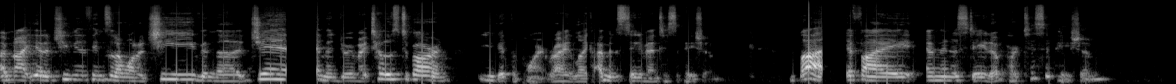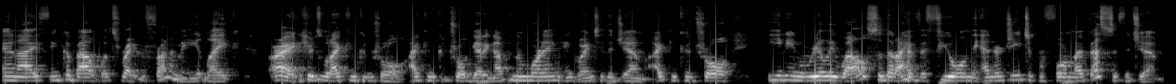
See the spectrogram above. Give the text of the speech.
i'm not yet achieving the things that i want to achieve in the gym and doing my toes to bar and you get the point right? Like i'm in a state of anticipation. But if I am in a state of participation and I think about what's right in front of me, like, all right, here's what I can control. I can control getting up in the morning and going to the gym. I can control eating really well so that I have the fuel and the energy to perform my best at the gym.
